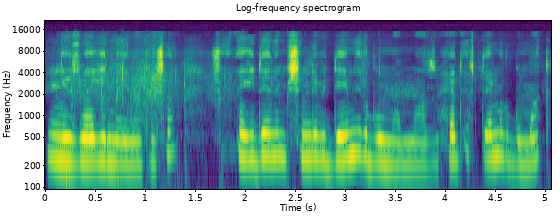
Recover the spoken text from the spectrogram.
Yüzüme girmeyin arkadaşlar. Şöyle gidelim. Şimdi bir demir bulmam lazım. Hedef demir bulmak.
